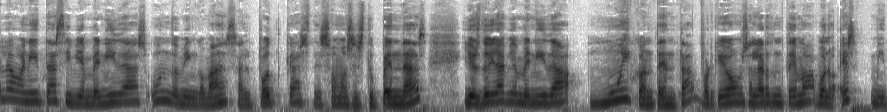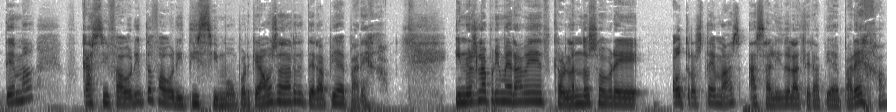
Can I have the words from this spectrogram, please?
Hola bonitas y bienvenidas un domingo más al podcast de Somos Estupendas y os doy la bienvenida muy contenta porque hoy vamos a hablar de un tema, bueno, es mi tema casi favorito, favoritísimo, porque vamos a hablar de terapia de pareja. Y no es la primera vez que hablando sobre otros temas ha salido la terapia de pareja,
